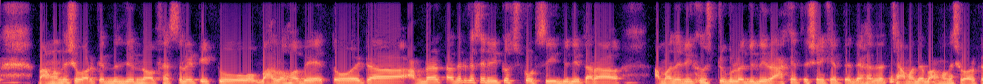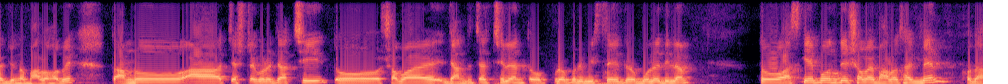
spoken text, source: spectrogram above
বাংলাদেশি ওয়ার্কারদের জন্য ফ্যাসিলিটি একটু ভালো হবে। তো এটা আমরা তাদের কাছে রিকোয়েস্ট করছি, যদি তারা আমাদের রিকোয়েস্টগুলো যদি রাখে, তো সেই ক্ষেত্রে দেখা যাচ্ছে আমাদের বাংলাদেশি ওয়ার্কার জন্য ভালো হবে। তো আমরাও চেষ্টা করে যাচ্ছি। তো সবাই জানতে চাচ্ছিলেন, তো পুরোপুরি বিস্তারিত বলে দিলাম তো আজকে পর্যন্ত সবাই ভালো থাকবেন খোদা।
